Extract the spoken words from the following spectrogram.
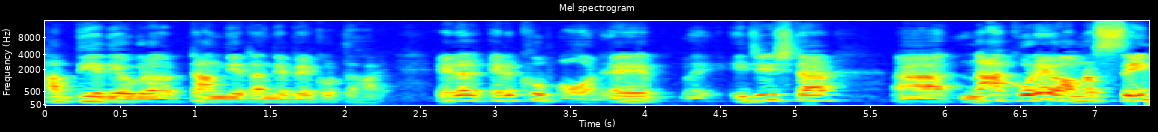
হাত দিয়ে দিয়ে ওগুলো টান দিয়ে টান দিয়ে বের করতে হয়। এটা এটা খুব অড এই জিনিসটা না করেও আমরা সেম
